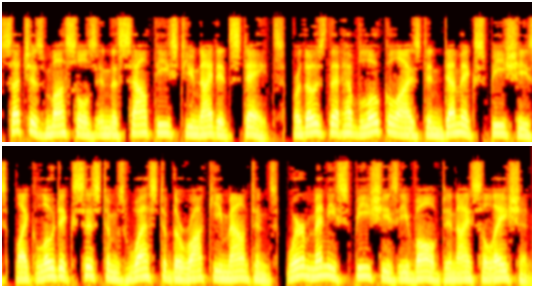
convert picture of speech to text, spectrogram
such as mussels in the southeast United States, or those that have localized endemic species, like lotic systems west of the Rocky Mountains, where many species evolved in isolation.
